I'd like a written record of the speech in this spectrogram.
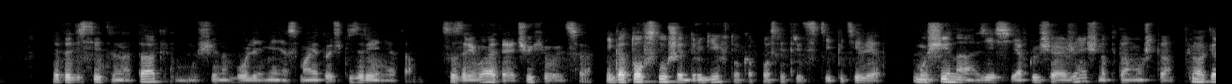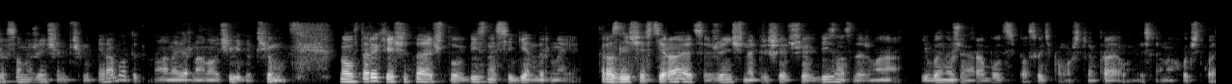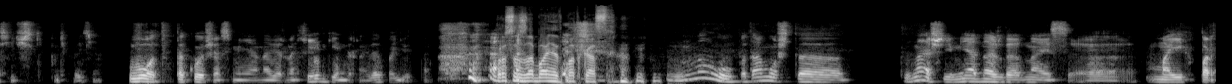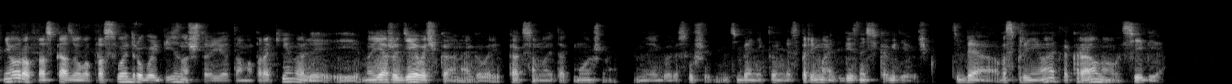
это действительно так. Мужчина более-менее, с моей точки зрения, там, созревает и очухивается, и готов слушать других только после 35 лет. мужчина, здесь я включаю женщину, потому что, ну, во-первых, со мной женщины почему-то не работают, а, наверное, оно очевидно почему. Но, во-вторых, я считаю, что в бизнесе гендерные различия стираются, женщина, пришедшая в бизнес, должна и вынуждена работать, по сути, по мужским правилам, если она хочет классический путь пройти. Вот, такой сейчас меня, наверное, хейт гендерный, да, пойдет там. Просто забанят подкаст. Ну, потому что ты знаешь, и мне однажды одна из э, моих партнеров рассказывала про свой другой бизнес, что ее там опрокинули. И, но я же девочка, она говорит, как со мной так можно? Ну, я говорю, слушай, тебя никто не воспринимает в бизнесе как девочку. Тебя воспринимают как равного себе.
